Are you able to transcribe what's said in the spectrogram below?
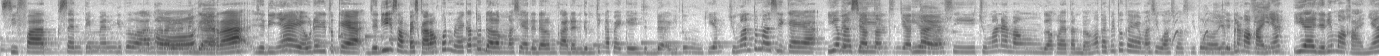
sifat sentimen gitu loh antara dua Oh, iya. negara. Jadinya ya udah gitu kayak jadi sampai sekarang pun mereka tuh dalam masih ada dalam keadaan genting apa ya kayak jeda gitu mungkin. Cuman tuh masih kayak iya masih senjata iya ya? masih cuman emang nggak kelihatan banget tapi tuh kayak masih was-was gitu loh. Iya, jadi makanya iya jadi makanya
